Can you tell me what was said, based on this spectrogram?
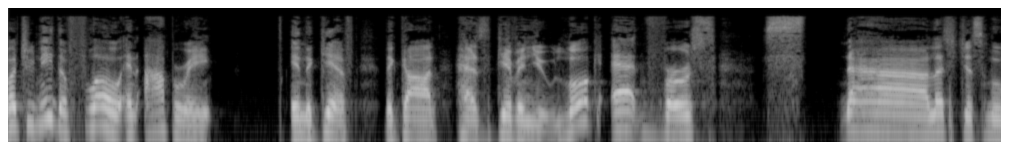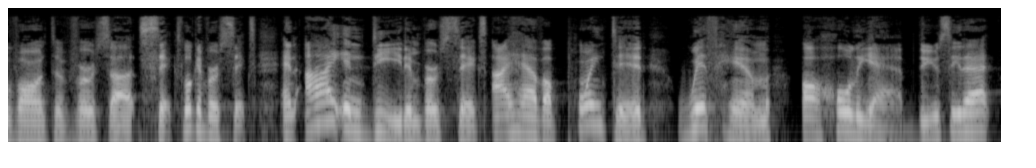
But you need to flow and operate in the gift that God has given you. Look at verse. Nah, let's just move on to verse uh, 6. Look at verse 6. And I indeed, in verse 6, I have appointed with him Aholiab. Do you see that?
